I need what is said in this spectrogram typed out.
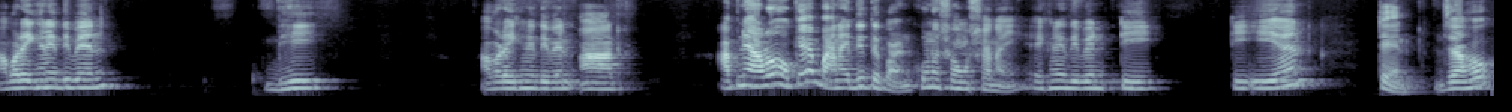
আবার এখানে দিবেন ভি আবার এখানে দিবেন আর আপনি আরও ওকে বানিয়ে দিতে পারেন, কোনো সমস্যা নাই। এখানে দিবেন টি টি ইএন টেন যা হোক,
